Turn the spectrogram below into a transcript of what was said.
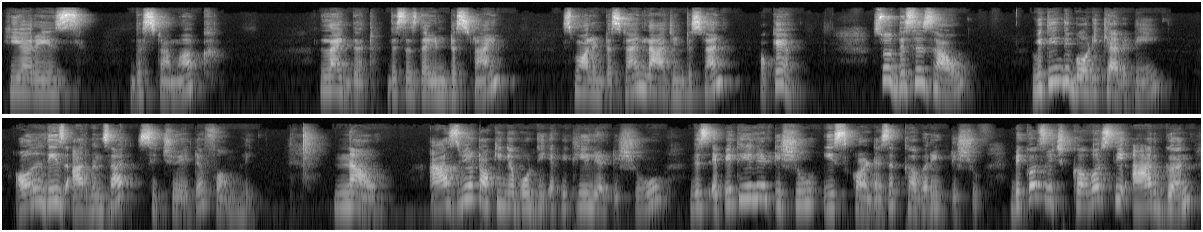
Here is the stomach like that. This is the intestine, small intestine, large intestine okay so this is how within the body cavity all these organs are situated firmly. Now as we are talking about the epithelial tissue this epithelial tissue is called as a covering tissue because which covers the organ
